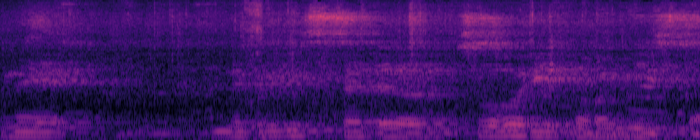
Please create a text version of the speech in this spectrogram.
не, не привіз це до свого рідного міста.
